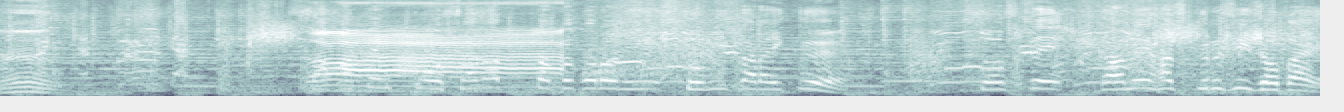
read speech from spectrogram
うん。さあ破天荒下がったところに飛びから行く。そして画面端苦しい状態。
